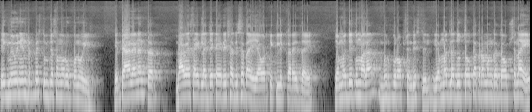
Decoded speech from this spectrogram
एक नवीन इंटरफेस तुमच्यासमोर ओपन होईल. येथे आल्यानंतर डाव्या साईडला जे काही रेषा दिसत आहे यावरती क्लिक करायचं आहे. यामध्ये तुम्हाला भरपूर ऑप्शन दिसतील. यामधला जो चौथा क्रमांकाचा ऑप्शन आहे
